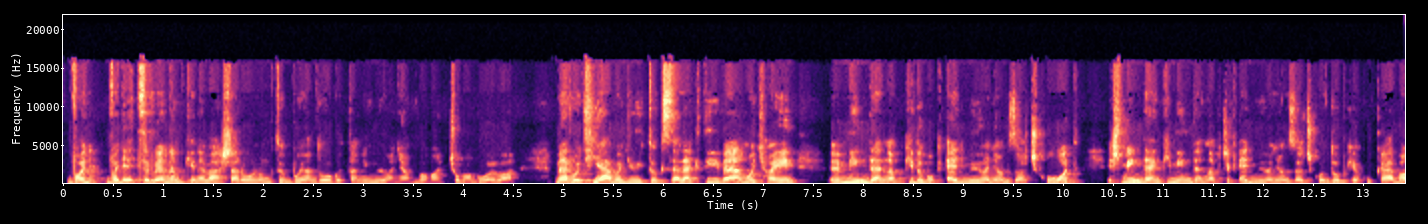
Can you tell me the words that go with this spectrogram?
Vagy, vagy egyszerűen nem kéne vásárolnunk több olyan dolgot, ami műanyagban van csomagolva. Mert hogy hiába gyűjtök szelektíven, hogyha én minden nap kidobok egy műanyag zacskót, és mindenki minden nap csak egy műanyag zacskót dob ki a kukába,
